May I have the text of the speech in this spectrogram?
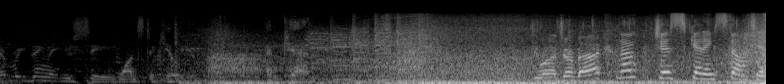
Everything that you see wants to kill you. And can. Do you want to turn back? Nope, just getting started.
